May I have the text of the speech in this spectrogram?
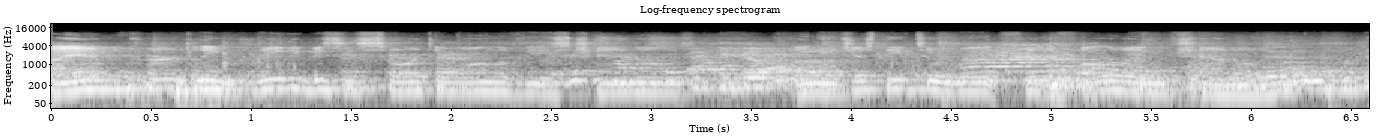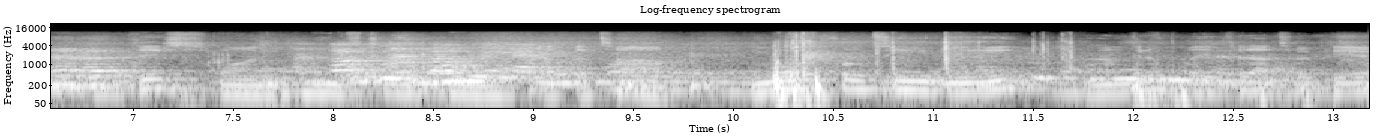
I am currently really busy sorting all of these channels, and you just need to wait for the following channel. This one needs to appear at the top. Morpho TV, and I'm going to wait for that to appear.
